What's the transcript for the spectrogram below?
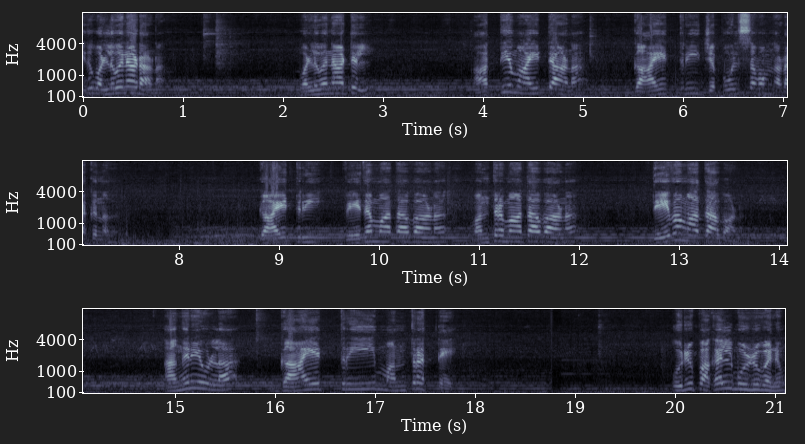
ഇത് വള്ളുവനാടാണ്. വള്ളുവനാട്ടിൽ ആദ്യമായിട്ടാണ് ഗായത്രി ജപോത്സവം നടക്കുന്നത്. ഗായത്രി വേദമാതാവാണ് മന്ത്രമാതാവാണ് ദേവമാതാവാണ്. അങ്ങനെയുള്ള ഗായത്രി മന്ത്രത്തെ ഒരു പകൽ മുഴുവനും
